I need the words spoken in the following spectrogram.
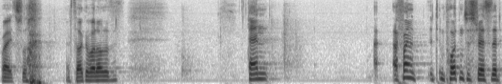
right, so I've talked about all of this. And I find it important to stress that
